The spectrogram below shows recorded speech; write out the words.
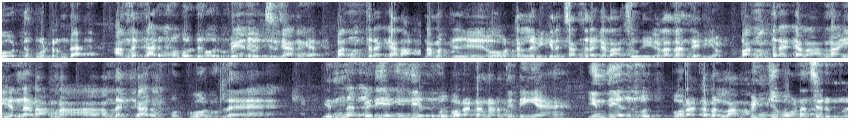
கோட்டு போட்டிருந்தார். அந்த கருப்பு கோட்டுக்கு ஒரு பேர் வச்சிருக்கானுங்க பந்திரகலா. நமக்கு ஹோட்டல்ல விற்கிற சந்திரகலா சூரியகலா தான் தெரியும். பந்திரகலான்னா என்னடான்னா அந்த கருப்பு கோட்ல என்ன பெரிய இந்திய எதிர்ப்பு போராட்டம் நடத்திட்டீங்க? இந்திய எதிர்ப்பு போராட்டம் எல்லாம் பிஞ்சு போன செருப்பு.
